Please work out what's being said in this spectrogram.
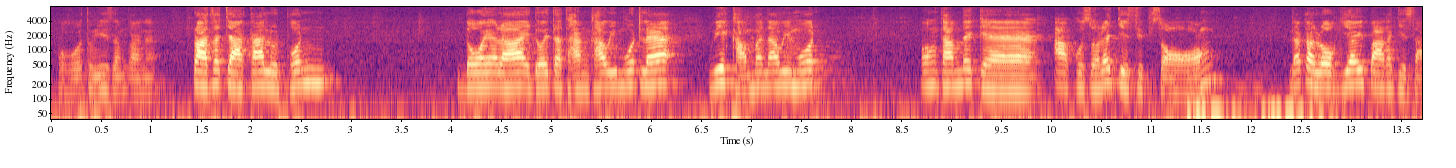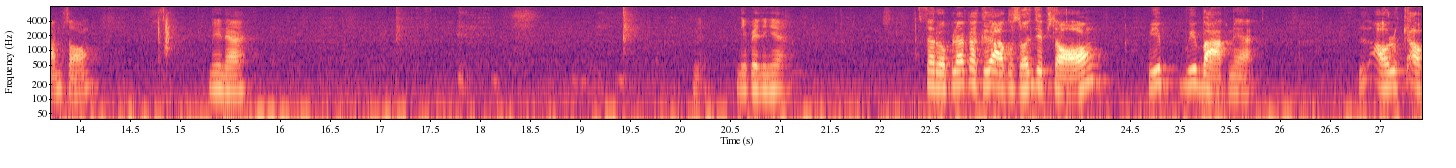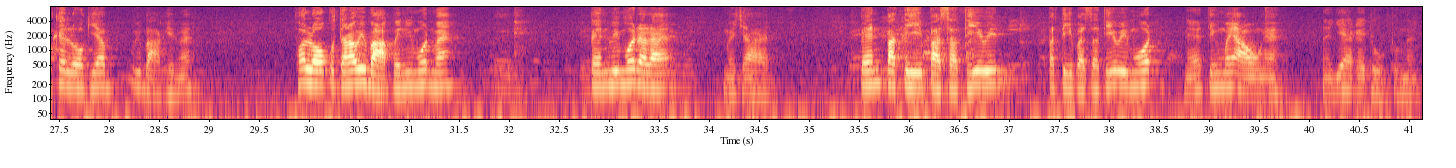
โอ้โห ตรงนี้สำคัญนะ ปราศจากการหลุดพ้น โดยอะไร โดยแต่ทางคาวิมุตและวิขำมนาวิมุตองค์ธรรมได้แก่อกุศลจิตสิบสองแล้วก็โลกเยวิปากจิตสามสองนี่นะนี่เป็นอย่างเงี้ย สรุปแล้วก็คืออกุศลสิบสองวิวิบากเนี่ยเอาเอาแค่โลกียวิบากเห็นไหมเพราะโลกุตระวิบากเป็นวิมุตไหมเป็นวิมุตอะไร ไม่ใช่ เป็นปฏิปัสสธิวิปฏิปัสสธิวิมุตเนี่ยจึงไม่เอาไงนะแยกให้ถูกตรงนั้น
